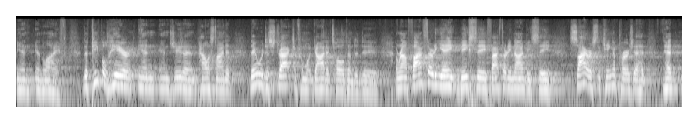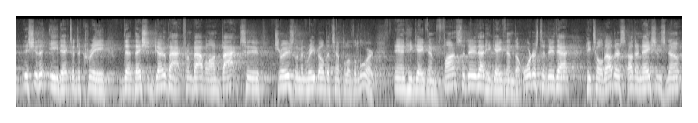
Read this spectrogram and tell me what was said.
in, in life? The people here in, in Judah and Palestine, it, they were distracted from what God had told them to do. Around 538 BC, 539 BC, Cyrus, the king of Persia, had had issued an edict, a decree, that they should go back from Babylon back to Jerusalem and rebuild the temple of the Lord. And he gave them funds to do that. He gave them the orders to do that. He told others, other nations, don't,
